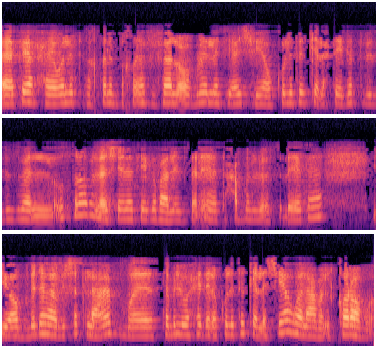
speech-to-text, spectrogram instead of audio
آه، فيها الحياة والتي تختلف باختلاف الفئة العمرية التي يعيش فيها. وكل تلك الاحتياجات بالنسبة للأسرة من الأشياء التي يجب على الإنسان أن يتحمل مسؤوليتها يؤمنها بشكل عام ويستمر الوحيد على كل تلك الأشياء هو العمل. الكرامة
